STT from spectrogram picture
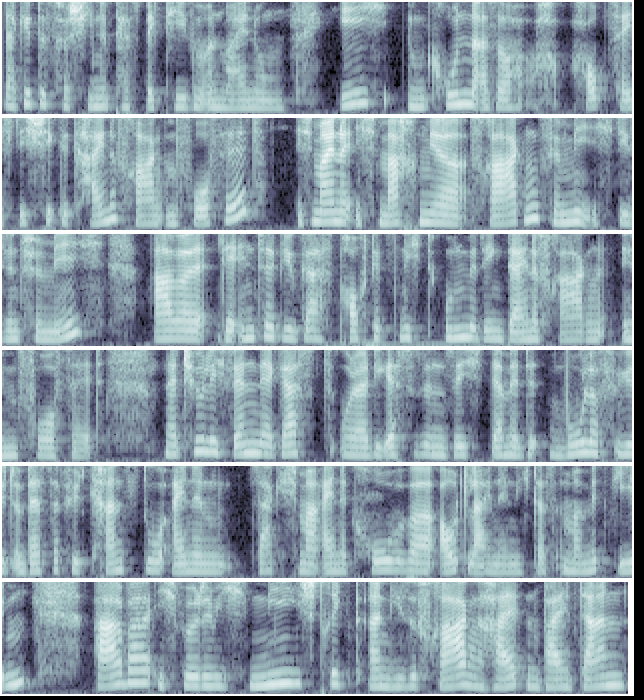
Da gibt es verschiedene Perspektiven und Meinungen. Ich im Grunde, also hauptsächlich schicke keine Fragen im Vorfeld. Ich meine, ich mache mir Fragen für mich, die sind für mich, aber der Interviewgast braucht jetzt nicht unbedingt deine Fragen im Vorfeld. Natürlich, wenn der Gast oder die Gästin sich damit wohler fühlt und besser fühlt, kannst du einen, sag ich mal, eine grobe Outline, nicht das immer mitgeben. Aber ich würde mich nie strikt an diese Fragen halten, weil dann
